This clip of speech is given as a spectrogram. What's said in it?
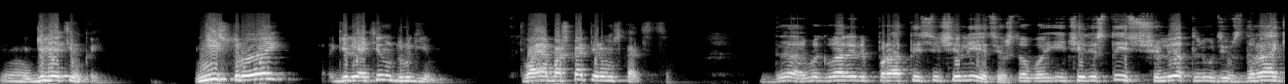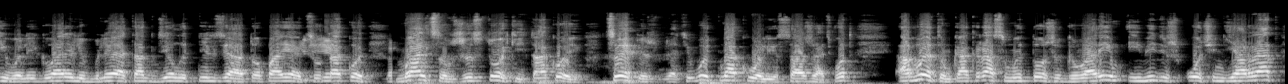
гильотинкой. Не строй гильотину другим. Твоя башка первым скатится. Да, мы говорили про тысячелетие, чтобы и через тысячу лет люди вздрагивали и говорили, бля, так делать нельзя, а то появится вот такой Мальцев жестокий, такой, цепишь, блядь, и будет на колье сажать. Вот об этом как раз мы тоже говорим. И видишь, очень я рад,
